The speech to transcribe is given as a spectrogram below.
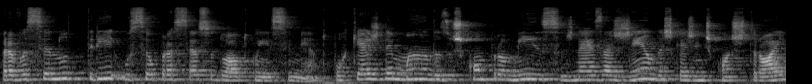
para você nutrir o seu processo do autoconhecimento, porque as demandas, os compromissos, né, as agendas que a gente constrói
